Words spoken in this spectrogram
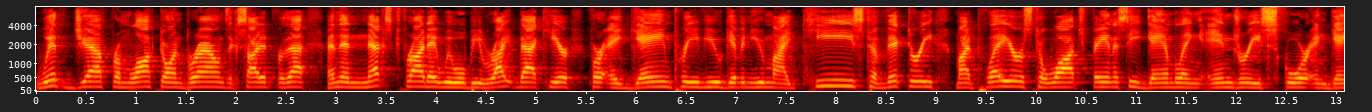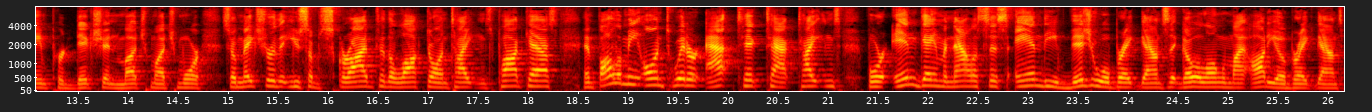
with Jeff from Locked On Browns. Excited for that. And then next Friday, we will be right back here for a game preview, giving you my keys to victory, my players to watch, fantasy, gambling, injury, score, and game prediction, much, much more. So make sure that you subscribe to the Locked On Titans podcast and follow me on Twitter at Tic Tac Titans for in game analysis and the visual breakdowns that go along with my audio breakdowns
